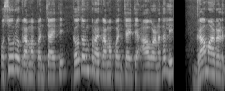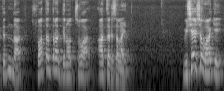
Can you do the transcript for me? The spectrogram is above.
ಹೊಸೂರು ಗ್ರಾಮ ಪಂಚಾಯಿತಿ, ಗೌತಮಪುರ ಗ್ರಾಮ ಪಂಚಾಯಿತಿ ಆವರಣದಲ್ಲಿ ಗ್ರಾಮ ಆಡಳಿತದಿಂದ ಸ್ವಾತಂತ್ರ್ಯ ದಿನೋತ್ಸವ ಆಚರಿಸಲಾಯಿತು. ವಿಶೇಷವಾಗಿ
